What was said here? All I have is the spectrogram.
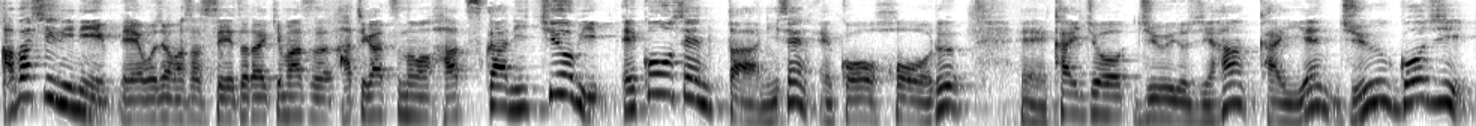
網走に、えー、お邪魔させていただきます。8月の20日日曜日、エコーセンター2000エコーホール、え、会場14時半、開演15時。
